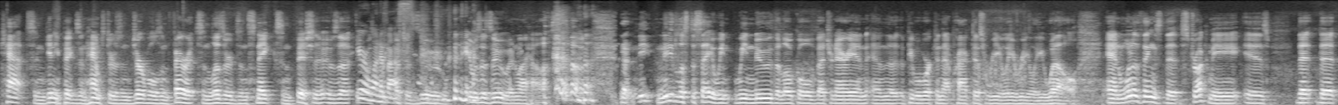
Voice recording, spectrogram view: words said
cats and guinea pigs and hamsters and gerbils and ferrets and lizards and snakes and fish. It was a you were one of us. A zoo. it was a zoo in my house. So, needless to say, we we knew the local veterinarian and the, the people who worked in that practice really really well. And one of the things that struck me is that that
